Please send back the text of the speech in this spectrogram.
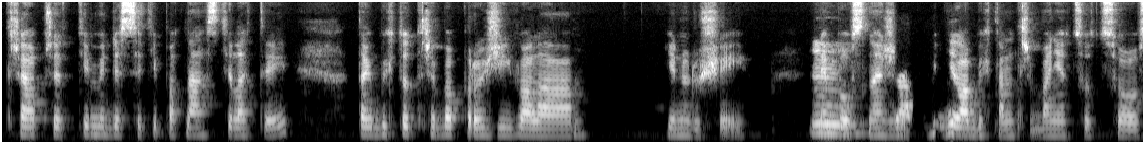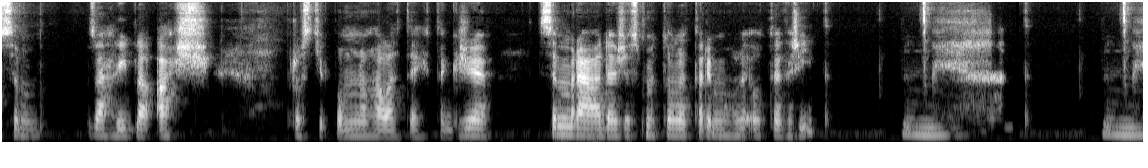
třeba před těmi 10-15 lety, tak bych to třeba prožívala jednodušeji. Hmm. Nebo snažila, viděla bych tam třeba něco, co jsem zahlídla až prostě po mnoha letech. Takže jsem ráda, že jsme tohle tady mohli otevřít. Hmm. Hmm.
